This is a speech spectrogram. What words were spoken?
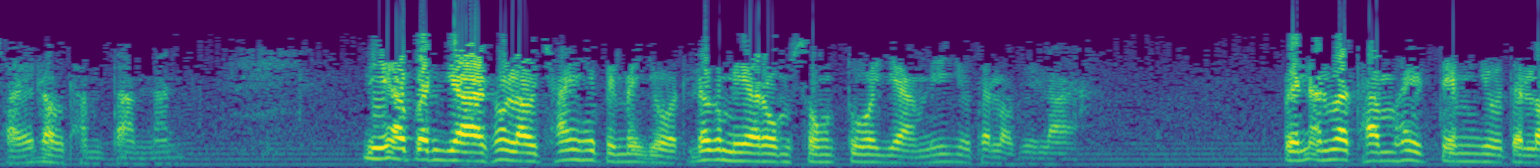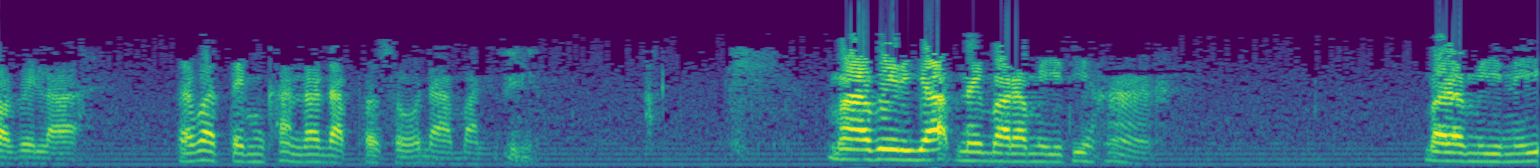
ใสเราทำตามนั้นนี่เอาปัญญาของเราใช้ให้เป็นประโยชน์ แล้วก็มีอารมณ์ทรงตัวอย่างนี้อยู่ตลอดเวลา เป็นอันว่าทำให้เต็มอยู่ตลอดเวลา แต่ว่าเต็มขั้นระดับพระโสดาบัน มาวิริยะในบารมีที่ห้าบารมีนี้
